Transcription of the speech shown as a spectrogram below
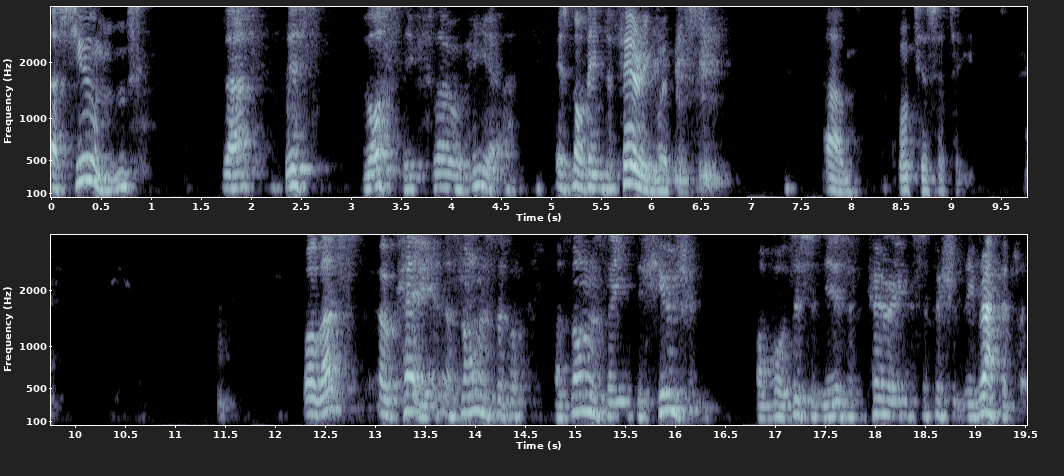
assumes that this velocity flow here is not interfering with this um, vorticity. Well, that's okay as long as the as long as the diffusion of vorticity is occurring sufficiently rapidly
